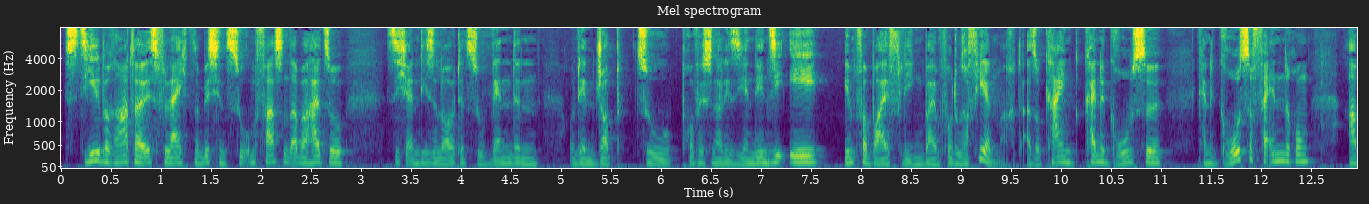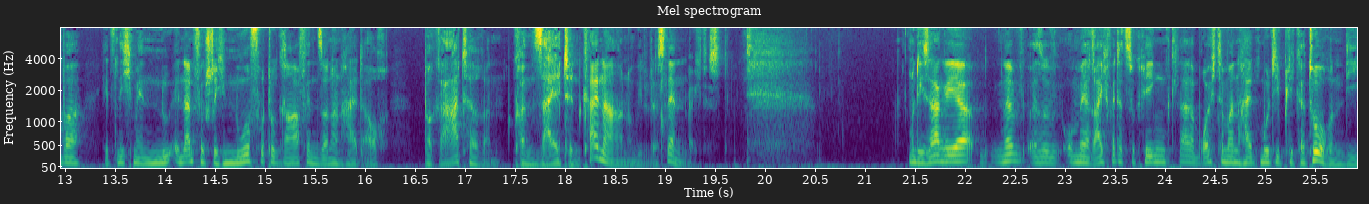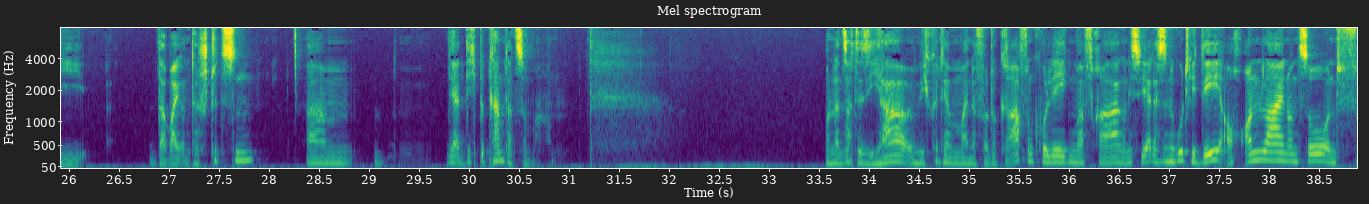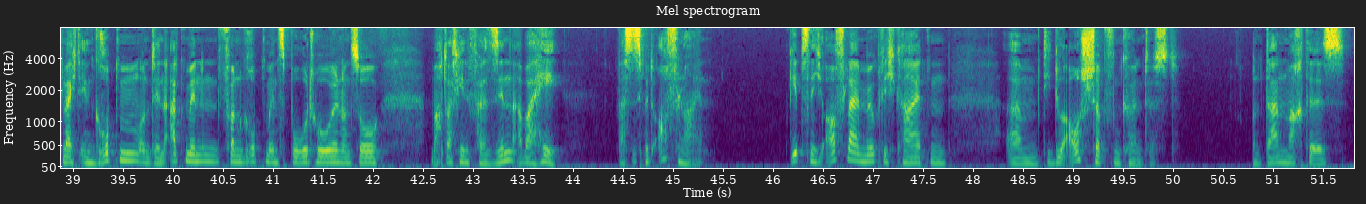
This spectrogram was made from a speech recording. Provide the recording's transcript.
Stilberater ist vielleicht so ein bisschen zu umfassend, aber halt so sich an diese Leute zu wenden und den Job zu professionalisieren, den sie eh im Vorbeifliegen beim Fotografieren macht. Also kein, keine große, keine große Veränderung, aber jetzt nicht mehr nur, in Anführungsstrichen nur Fotografin, sondern halt auch Beraterin, Consultant, keine Ahnung, wie du das nennen möchtest. Und ich sage ja, ne, also um mehr Reichweite zu kriegen, klar, da bräuchte man halt Multiplikatoren, die dabei unterstützen, ähm, ja, dich bekannter zu machen. Und dann sagte sie, ja, ich könnte ja meine Fotografenkollegen mal fragen. Und ich so, ja, das ist eine gute Idee, auch online und so und vielleicht in Gruppen und den Admin von Gruppen ins Boot holen und so. Macht auf jeden Fall Sinn, aber hey, was ist mit offline? Gibt es nicht Offline-Möglichkeiten, ähm, die du ausschöpfen könntest? Und dann machte es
